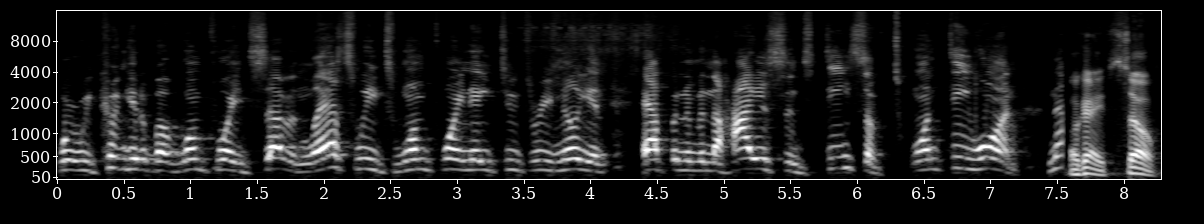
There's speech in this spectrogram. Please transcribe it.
where we couldn't get above 1.7, last week's 1.823 million happened to be the highest since DEES of 21. Now- okay, so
